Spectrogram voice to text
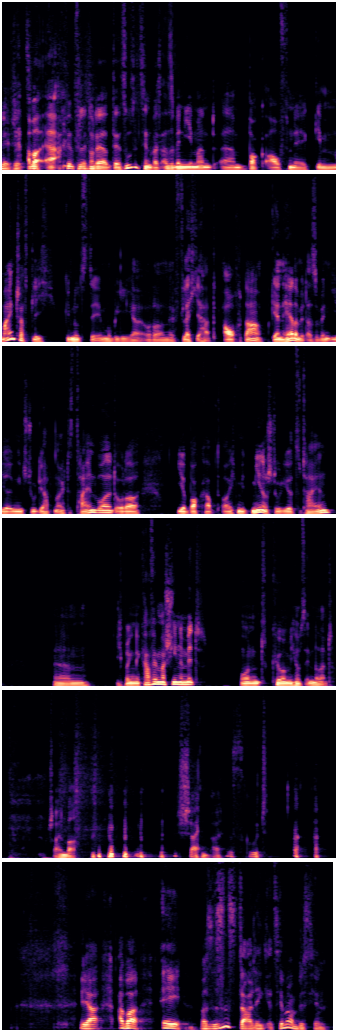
schnell wieder Aber äh, vielleicht noch der, der Zusatzhinweis. Also wenn jemand ähm, Bock auf eine gemeinschaftlich genutzte Immobilie oder eine Fläche hat, auch da, gerne her damit. Also wenn ihr irgendwie ein Studio habt und euch das teilen wollt oder ihr Bock habt, euch mit mir ein Studio zu teilen, ähm, ich bringe eine Kaffeemaschine mit und kümmere mich ums Internet. Scheinbar. Scheinbar, ist gut. ja, aber ey, was ist ein Starlink? Erzähl mal ein bisschen.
